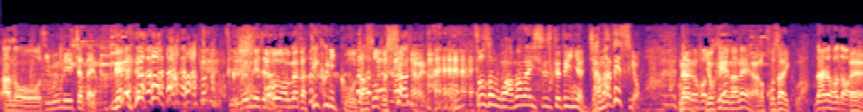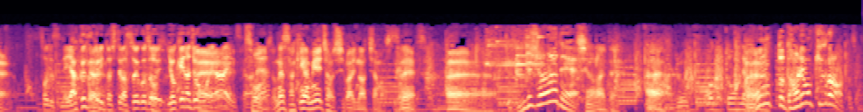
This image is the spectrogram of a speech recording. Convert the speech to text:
あの、自分で言っちゃったよ。で、自分で言っちゃった なんかテクニックを出そうとしちゃうじゃないですか。そうするともう天貝静介的には邪魔ですよ。ねなるほどね余計なね、あの小細工は。なるほど。えそうですね。役作りとしてはそういうこと、余計な情報はいらないですからね。ええそうですよね。先が見えちゃう芝居になっちゃいますんでね。え全然知らないでえ。知らないで。なえるほどね。ええほんと誰も気づかなかったで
